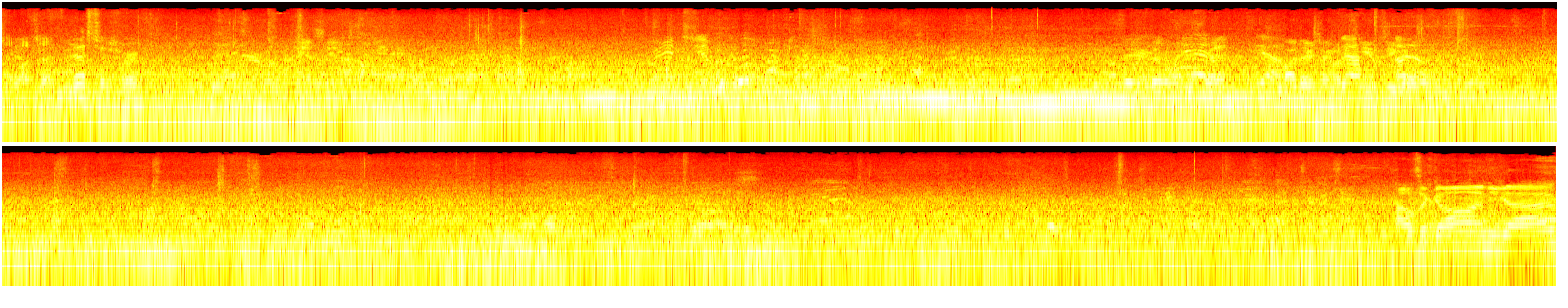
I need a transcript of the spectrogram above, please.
set. Yes, that's right. Can't see. Where did Jim go? Yeah. Oh, they're talking about Yeah, TMZ I guys. How's it going, you guys?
